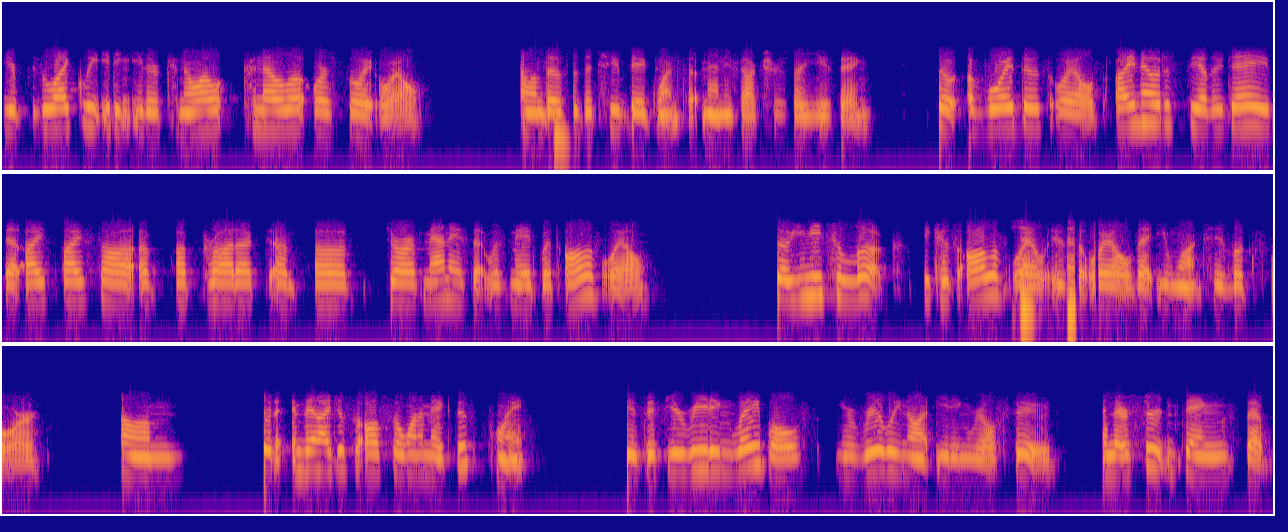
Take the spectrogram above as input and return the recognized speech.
you're likely eating either canola, or soy oil. Um, those are the two big ones that manufacturers are using. So avoid those oils. I noticed the other day that I, I saw a, a product, a, a jar of mayonnaise that was made with olive oil. So you need to look because olive oil is the oil that you want to look for. Um, but, and then I just also want to make this point is if you're reading labels, you're really not eating real food. And there are certain things that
